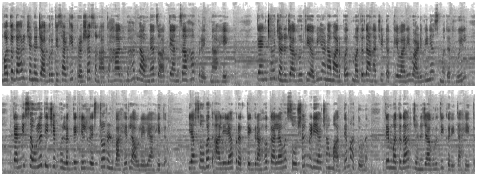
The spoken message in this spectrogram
मतदार जनजागृतीसाठी प्रशासनात हातभार लावण्याचा त्यांचा हा प्रयत्न आहे. त्यांच्या जनजागृती अभियानामार्फत मतदानाची टक्केवारी वाढविण्यास मदत होईल. त्यांनी सवलतीचे फलक देखील रेस्टॉरंट बाहेर लावलेले आहेत. यासोबत आलेल्या प्रत्येक ग्राहकाला व सोशल मीडियाच्या माध्यमातून ते मतदार जनजागृती करीत आहेत.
